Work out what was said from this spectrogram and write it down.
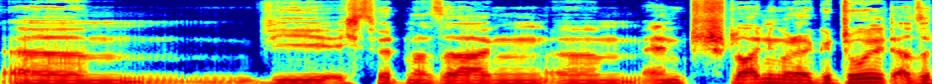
ähm, wie ich würde mal sagen, ähm, Entschleunigung oder Geduld, also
